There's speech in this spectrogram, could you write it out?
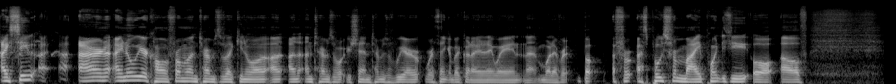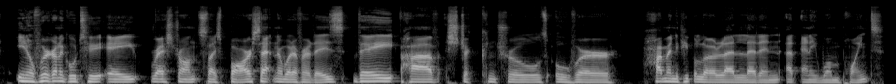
I see, I- I- Aaron. I know where you're coming from in terms of like you know, in, in terms of what you're saying, in terms of we're we're thinking about going out anyway and, and whatever. But for, I suppose from my point of view of, of you know, if we're going to go to a restaurant slash bar setting or whatever it is, they have strict controls over how many people are let in at any one point.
